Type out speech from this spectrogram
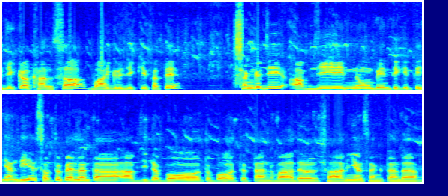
ਜੀ ਕਾ ਖਾਲਸਾ, ਵਾਹਿਗੁਰੂ ਜੀ ਕੀ ਫਤਿਹ। ਸੰਗਤ ਜੀ, ਆਪ ਜੀ ਨੂੰ ਬੇਨਤੀ ਕੀਤੀ ਜਾਂਦੀ ਹੈ। ਸਭ ਤੋਂ ਪਹਿਲਾਂ ਤਾਂ ਆਪ ਜੀ ਦਾ ਬਹੁਤ ਬਹੁਤ ਧੰਨਵਾਦ। ਸਾਰੀਆਂ ਸੰਗਤਾਂ ਦਾ,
